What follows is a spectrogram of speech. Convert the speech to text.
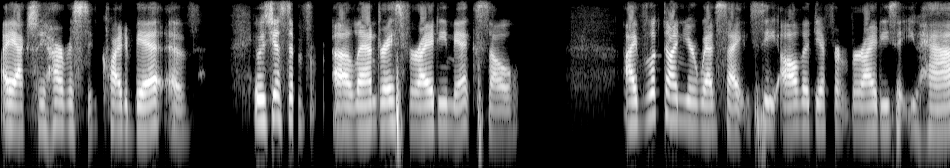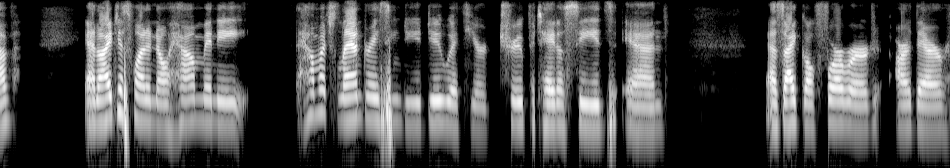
I actually harvested quite a bit of, it was just a, a landrace variety mix. So I've looked on your website and see all the different varieties that you have. And I just want to know how many, how much land racing do you do with your true potato seeds? And as I go forward, are there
